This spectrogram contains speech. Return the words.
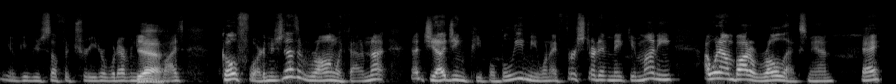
you know give yourself a treat or whatever you Yeah. buy. Go for it. I mean, there's nothing wrong with that. I'm not not judging people. Believe me, when I first started making money, I went out and bought a Rolex, man. Okay,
